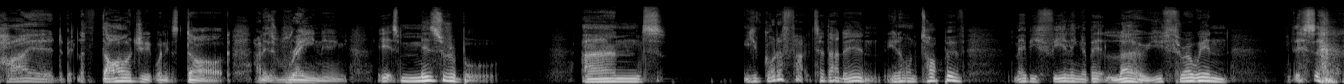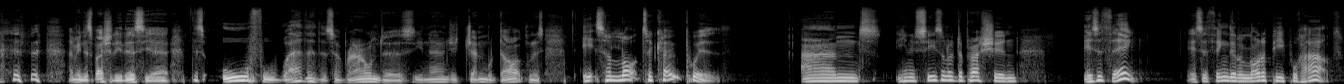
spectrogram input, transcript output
tired, a bit lethargic when it's dark and it's raining. It's miserable. And you've got to factor that in. You know, on top of maybe feeling a bit low, you throw in this i mean especially this year this awful weather that's around us you know and just general darkness it's a lot to cope with and you know seasonal depression is a thing it's a thing that a lot of people have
